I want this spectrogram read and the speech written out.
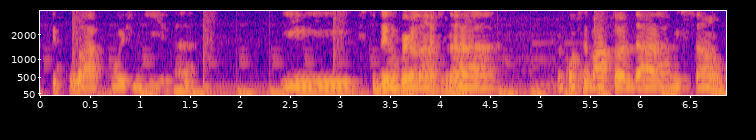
circular hoje em dia. Ah. E estudei em Uberlândia, na, no Conservatório da Missão.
